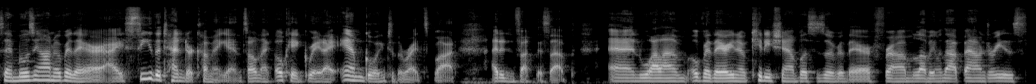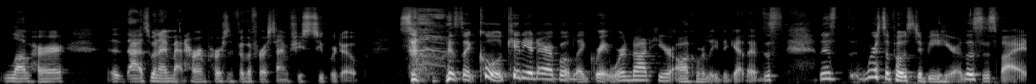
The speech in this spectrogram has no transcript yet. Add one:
So I'm moseying on over there. I see the tender coming in. So I'm like, okay, great. I am going to the right spot. I didn't fuck this up. And while I'm over there, you know, Kitty Chambliss is over there from Loving Without Boundaries. Love her. That's when I met her in person for the first time. She's super dope. So it's like, cool. Kitty and I are both like, great. We're not here awkwardly together. This, this, we're supposed to be here. This is fine.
